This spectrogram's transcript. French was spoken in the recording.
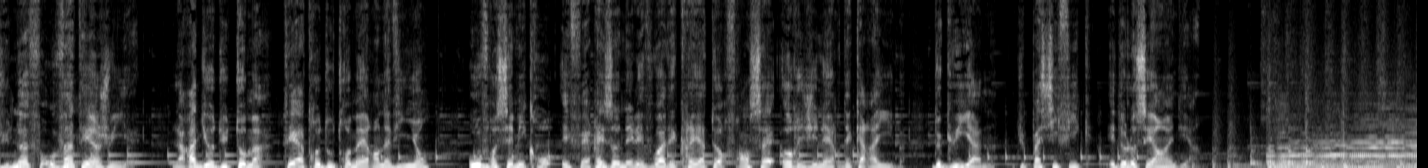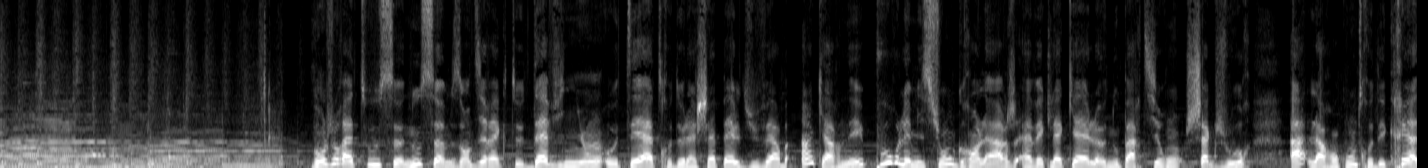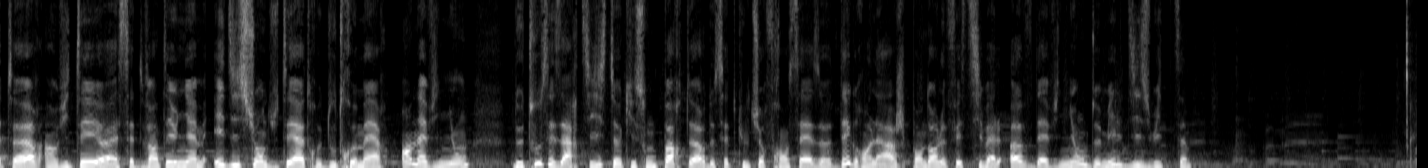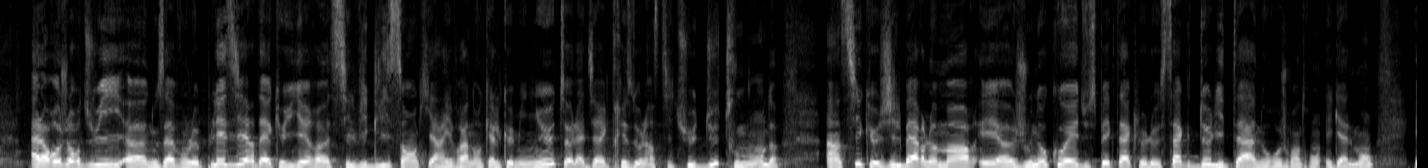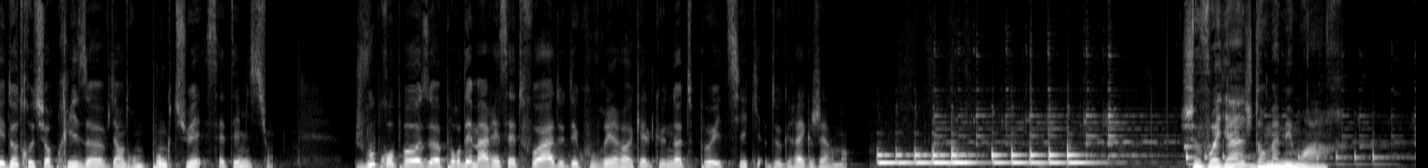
Du 9 au 21 juillet, la radio du Thomas, théâtre d'outre-mer en Avignon, ouvre ses micros et fait résonner les voix des créateurs français originaires des Caraïbes, de Guyane, du Pacifique et de l'océan Indien. Bonjour à tous, nous sommes en direct d'Avignon au théâtre de la Chapelle du Verbe incarné pour l'émission Grand Large avec laquelle nous partirons chaque jour à la rencontre des créateurs invités à cette 21e édition du théâtre d'outre-mer en Avignon de tous ces artistes qui sont porteurs de cette culture française des Grands Larges pendant le Festival Off d'Avignon 2018. Alors aujourd'hui, euh, nous avons le plaisir d'accueillir euh, Sylvie Glissant qui arrivera dans quelques minutes, la directrice de l'Institut du Tout Monde, ainsi que Gilbert Lemort et euh, Juno Coé du spectacle Le Sac de Lita nous rejoindront également et d'autres surprises viendront ponctuer cette émission. Je vous propose pour démarrer cette fois de découvrir quelques notes poétiques de Greg Germain. Je voyage dans ma mémoire,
